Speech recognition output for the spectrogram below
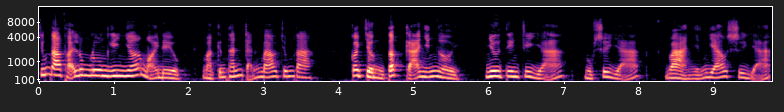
Chúng ta phải luôn luôn ghi nhớ mọi điều mà Kinh Thánh cảnh báo chúng ta. Coi chừng tất cả những người như tiên tri giả, mục sư giả và những giáo sư giả.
